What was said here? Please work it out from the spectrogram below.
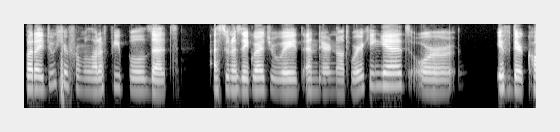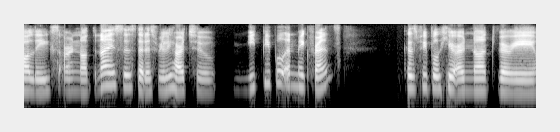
but I do hear from a lot of people that as soon as they graduate and they're not working yet or if their colleagues are not the nicest, that it's really hard to meet people and make friends because people here are not very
